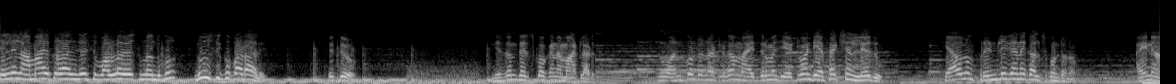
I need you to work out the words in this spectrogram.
చెల్లిని అమాయకురాలను చేసి వల్ల వేస్తున్నందుకు నువ్వు సిగ్గుపడాలి. సిద్ధు నిజం తెలుసుకోకుండా మాట్లాడు నువ్వు అనుకుంటున్నట్లుగా మా ఇద్దరి మధ్య ఎటువంటి ఎఫెక్షన్ లేదు. కేవలం ఫ్రెండ్లీగానే కలుసుకుంటున్నాం. అయినా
